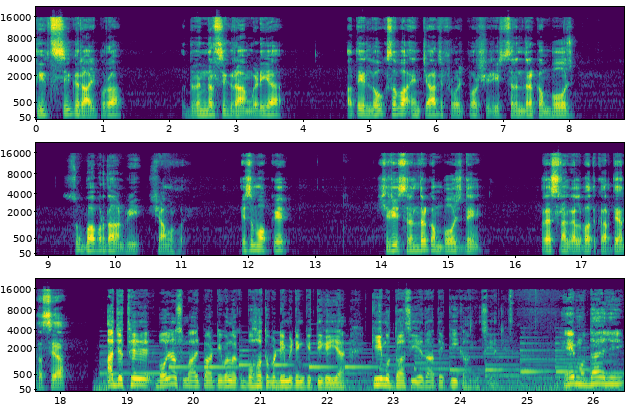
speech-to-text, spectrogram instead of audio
ਤੀਰਥ ਸਿੰਘ ਰਾਜਪੁਰਾ, ਦਵਿੰਦਰ ਸਿੰਘ ਰਾਮਗੜੀਆ ਅਤੇ ਲੋਕ ਸਭਾ ਇੰਚਾਰਜ ਫਿਰੋਜ਼ਪੁਰ ਸ਼੍ਰੀ ਸੁਰਿੰਦਰ ਕੰਬੋਜ ਸੂਬਾ ਪ੍ਰਧਾਨ ਵੀ ਸ਼ਾਮਲ ਹੋਏ। ਇਸ ਮੌਕੇ ਸ਼੍ਰੀ ਸੁਰਿੰਦਰ ਕੰਬੋਜ ਨੇ ਪ੍ਰੈਸ ਨਾਲ ਗੱਲਬਾਤ ਕਰਦਿਆਂ ਦੱਸਿਆ, ਅੱਜ ਇੱਥੇ ਬਹੁਜਨ ਸਮਾਜ ਪਾਰਟੀ ਵੱਲੋਂ ਇੱਕ ਬਹੁਤ ਵੱਡੀ ਮੀਟਿੰਗ ਕੀਤੀ ਗਈ ਹੈ। ਕੀ ਮੁੱਦਾ ਸੀ ਇਹਦਾ ਤੇ ਕੀ ਕਾਰਨ ਸੀ ਅੱਜ? ਇਹ ਮੁੱਦਾ ਹੈ ਜੀ।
